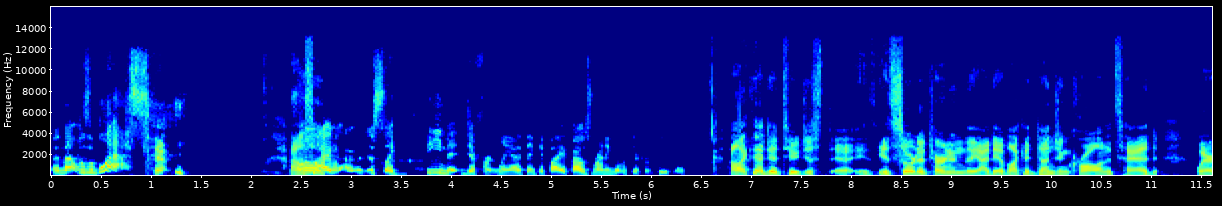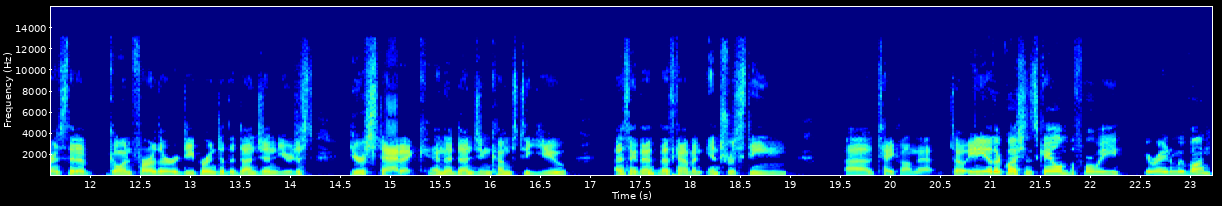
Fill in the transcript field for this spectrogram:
And that was a blast. Yep. I So I, I would just like theme it differently. I think if I if I was running it with different people. I like the idea too. Just uh, it, it's sort of turning the idea of like a dungeon crawl on its head, where instead of going further or deeper into the dungeon, you're just you're static and the dungeon comes to you. I just think that Mhm. that's kind of an interesting uh, take on that. So, any other questions, Kalum, before we get ready to move on?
